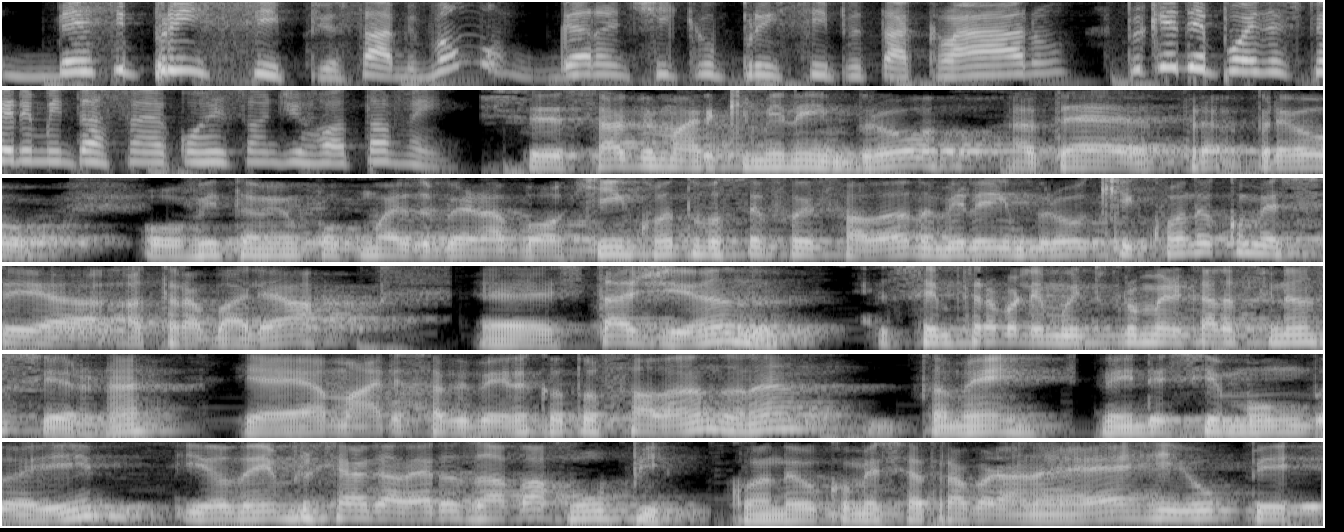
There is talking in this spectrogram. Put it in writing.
desse princípio, sabe? Vamos garantir que o princípio tá claro, porque depois a experimentação e a correção de rota vem. Você sabe, Mário, que me lembrou, até para eu ouvir também um pouco mais do Bernabó aqui, enquanto você foi falando, me lembrou que quando eu comecei a, a trabalhar, é, estagiando, eu sempre trabalhei muito para o mercado financeiro, né? E aí a Mari sabe bem do que eu tô falando, né? Também vem desse mundo aí. E eu lembro que a galera usava RUP quando eu comecei a trabalhar, né? RUP,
